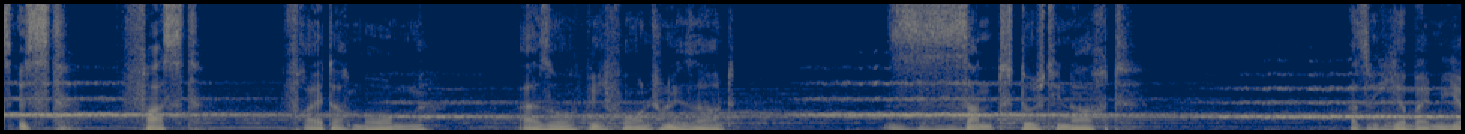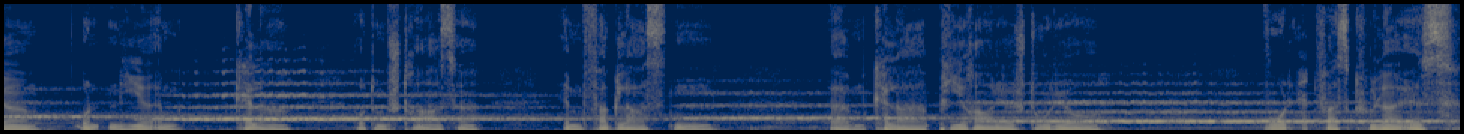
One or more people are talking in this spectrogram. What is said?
Es ist fast Freitagmorgen, also wie vorhin schon gesagt, Sand durch die Nacht. Also hier bei mir, unten hier im Keller, Straße, im verglasten ähm, Keller Pi-Radio-Studio, wo es etwas kühler ist.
